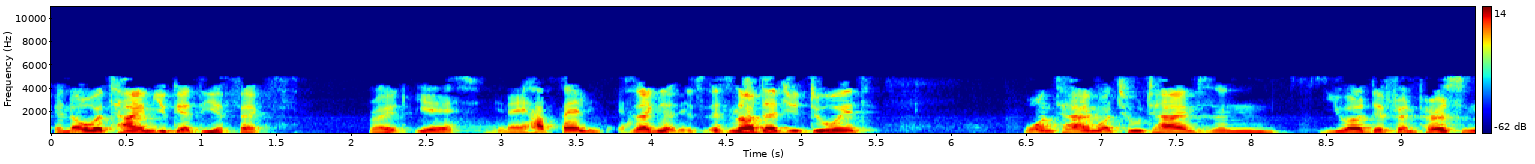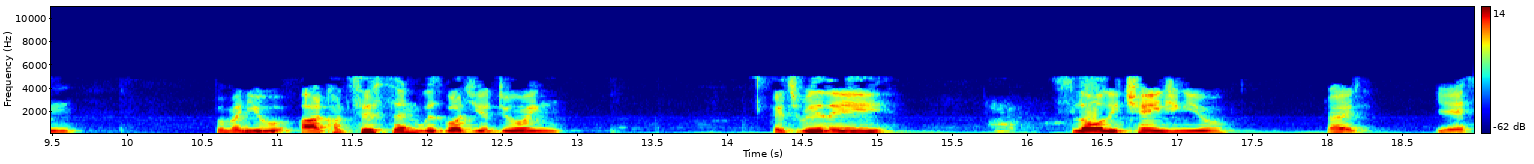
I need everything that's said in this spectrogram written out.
and over time you get the effects, right? Yes, and I have felt it. It's have like it's, it's not that you do it one time or two times and you are a different person, but when you are consistent with what you're doing, it's really slowly changing you, right? Yes.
